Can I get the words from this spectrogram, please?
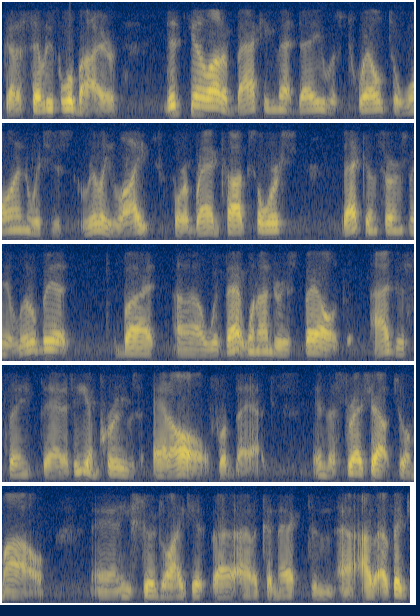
Got a 74 Beyer. Didn't get a lot of backing that day. Was 12 to one, which is really light for a Brad Cox horse. That concerns me a little bit, but uh, with that one under his belt, I just think that if he improves at all from that in the stretch out to a mile, and he should like it uh, out of connect, and I, I think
